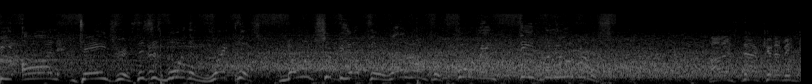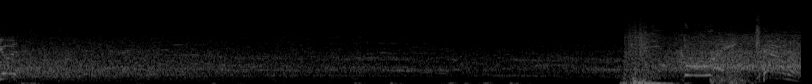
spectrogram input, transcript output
beyond dangerous. This is more than reckless. No one should be up there, let alone performing these maneuvers. Oh, it's not going to be good. Great counter.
